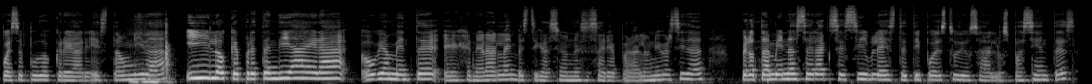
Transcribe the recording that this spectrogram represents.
pues se pudo crear esta unidad. Y lo que pretendía era, obviamente, eh, generar la investigación necesaria para la universidad, pero también hacer accesible este tipo de estudios a los pacientes,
